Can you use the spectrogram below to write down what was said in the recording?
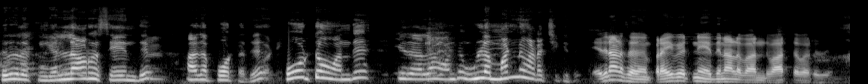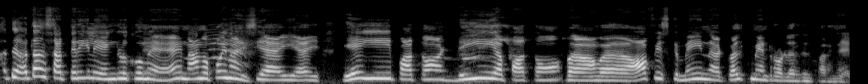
தெருவில் இருக்கவங்க எல்லாரும் சேர்ந்து அதை போட்டது. போட்டும் வந்து இதெல்லாம் வந்து உள்ள மண்ணு அடைச்சிக்குது. எதனால சார்? பிரைவேட்னு எதனால வந்த வார்த்தை வருது? அது அதான் சார் தெரியல எங்களுக்குமே. நாங்க போய் நான் ஏஇ பார்த்தோம் டிஇ பார்த்தோம். இப்ப அவங்க ஆபீஸ்க்கு மெயின் டுவெல்த் மெயின் ரோட்ல இருக்குது பாருங்க.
